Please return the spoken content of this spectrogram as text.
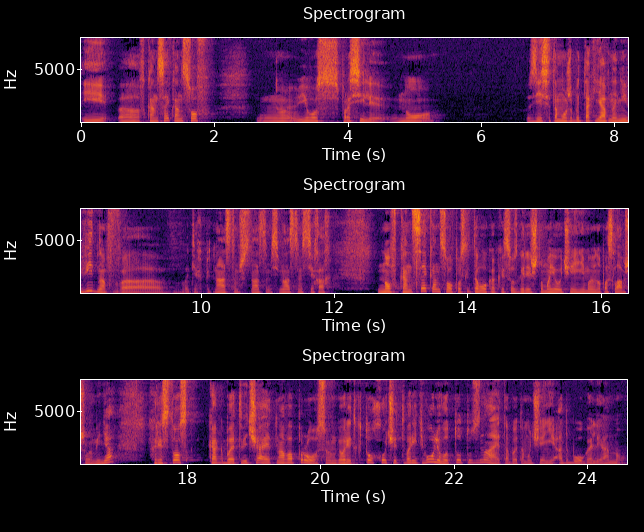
И э, в конце концов э, его спросили, но здесь это может быть так явно не видно в, в этих 15, 16, 17 стихах, но в конце концов, после того, как Иисус говорит, что мое учение не мое, но пославшего меня, Христос как бы отвечает на вопрос. Он говорит, кто хочет творить волю, вот тот узнает об этом учении, от Бога ли оно.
